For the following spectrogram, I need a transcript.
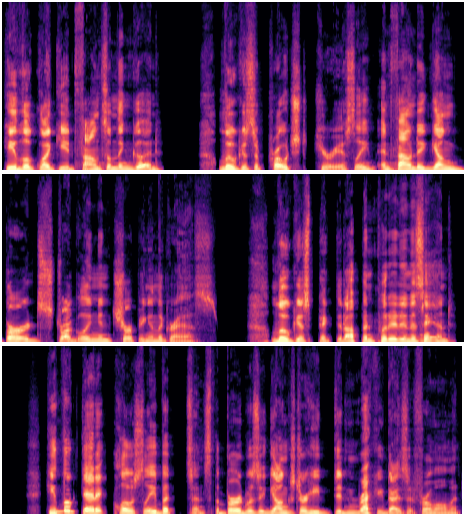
He looked like he had found something good. Lucas approached curiously and found a young bird struggling and chirping in the grass. Lucas picked it up and put it in his mm. hand. He looked at it closely, but since the bird was a youngster, he didn't recognize it for a moment.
